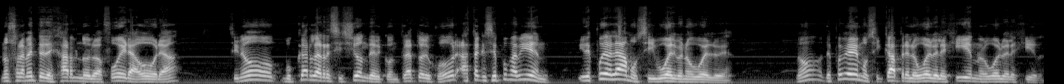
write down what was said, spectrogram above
No solamente dejándolo afuera ahora, sino buscar la rescisión del contrato del jugador hasta que se ponga bien. Y después hablamos si vuelve o no vuelve. ¿no? Después vemos si Capre lo vuelve a elegir no lo vuelve a elegir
